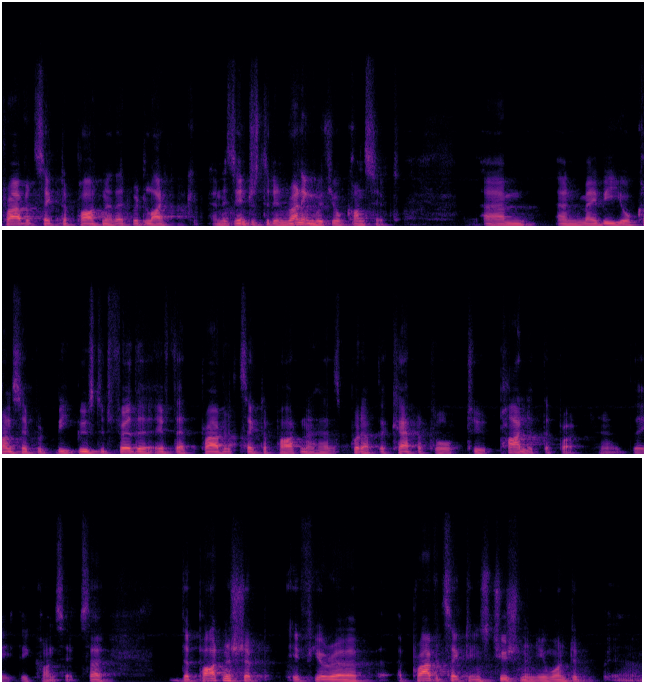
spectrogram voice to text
private sector partner that would like and is interested in running with your concept. Um, and maybe your concept would be boosted further if that private sector partner has put up the capital to pilot the, uh, the, the concept. So the partnership, if you're a, a private sector institution and you want to uh,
